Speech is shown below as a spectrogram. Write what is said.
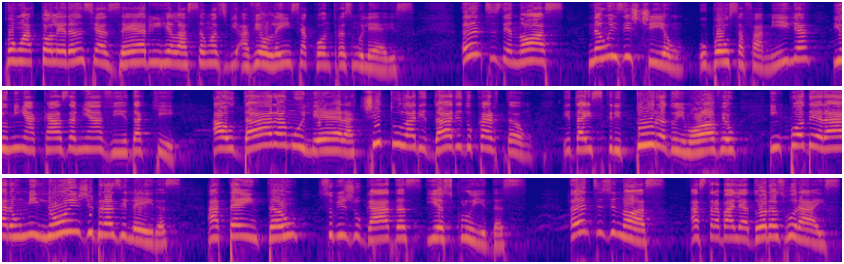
com a tolerância zero em relação à violência contra as mulheres. Antes de nós, não existiam o Bolsa Família e o Minha Casa Minha Vida, que, ao dar à mulher a titularidade do cartão e da escritura do imóvel, empoderaram milhões de brasileiras, até então subjugadas e excluídas. Antes de nós, as trabalhadoras rurais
